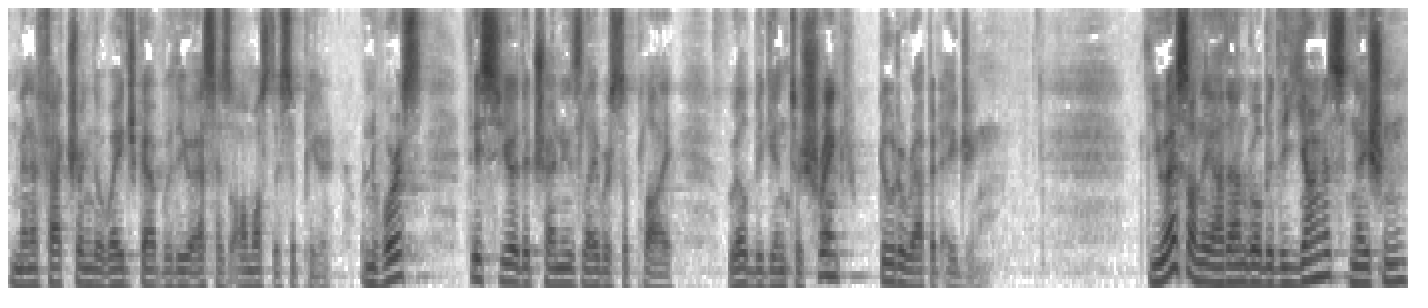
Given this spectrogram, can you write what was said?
In manufacturing, the wage gap with the US has almost disappeared. And worse, this year the Chinese labor supply will begin to shrink due to rapid aging. The US, on the other hand, will be the youngest nation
